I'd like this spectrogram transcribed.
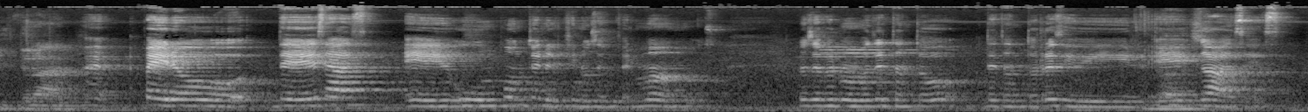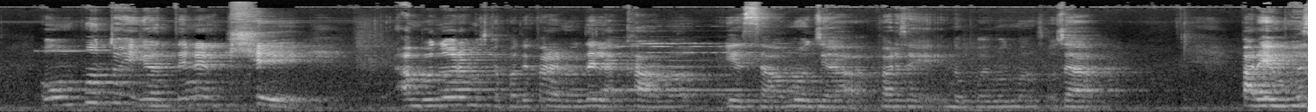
literal. Eh, pero de esas eh, hubo un punto en el que nos enfermamos. Nos enfermamos de tanto, de tanto recibir eh, gases. Hubo un punto gigante en el que ambos no éramos capaces de pararnos de la cama y estábamos ya, parce, no podemos más. O sea, paremos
